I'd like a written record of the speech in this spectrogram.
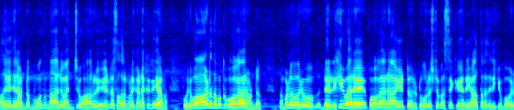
അത് കഴിഞ്ഞ് രണ്ടും മൂന്നും നാലും അഞ്ചും ആറും ഏഴ് സദനങ്ങൾ കിടക്കുകയാണ്. ഒരുപാട് നമുക്ക് പോകാനുണ്ട്. നമ്മൾ ഒരു ഡൽഹി വരെ പോകാനായിട്ട് ഒരു ടൂറിസ്റ്റ് ബസ്സിൽ കയറി യാത്ര തിരിക്കുമ്പോൾ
